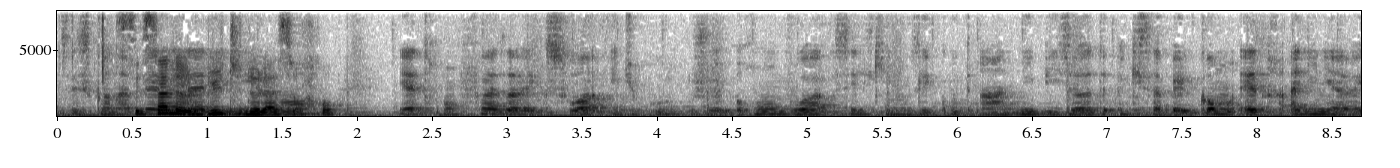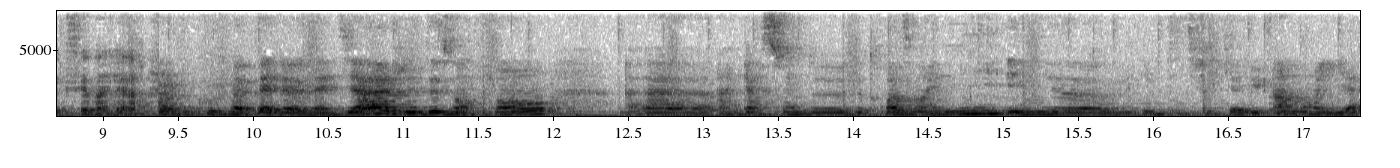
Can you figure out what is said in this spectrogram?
C'est ce qu'on C'est appelle ça le but de la sophro. Et être en phase avec soi. Et du coup, je renvoie celles qui nous écoutent à un épisode qui s'appelle Comment être aligné avec ses valeurs. Moi, du coup, je m'appelle Nadia, j'ai deux enfants, euh, un garçon de, de 3 ans et demi et une, euh, une petite fille qui a eu un an hier.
